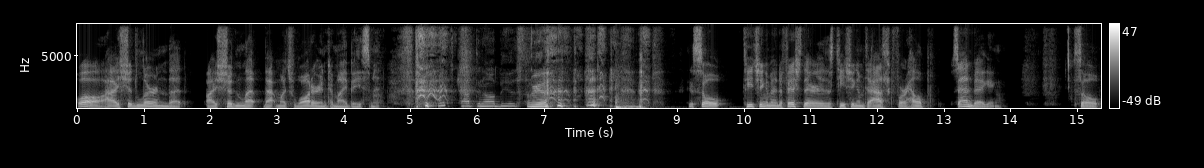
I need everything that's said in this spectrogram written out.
well, I should learn that I shouldn't let that much water into my basement. Captain Obvious. Yeah. so teaching a man to fish there is teaching him to ask for help sandbagging. So,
